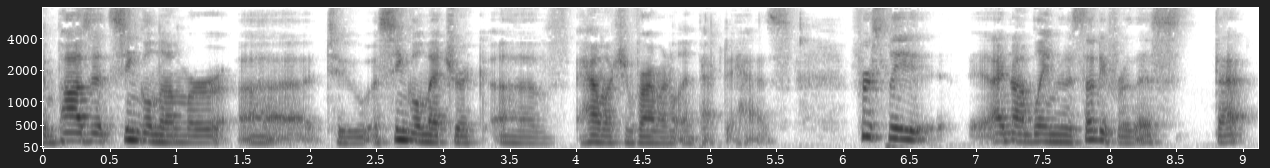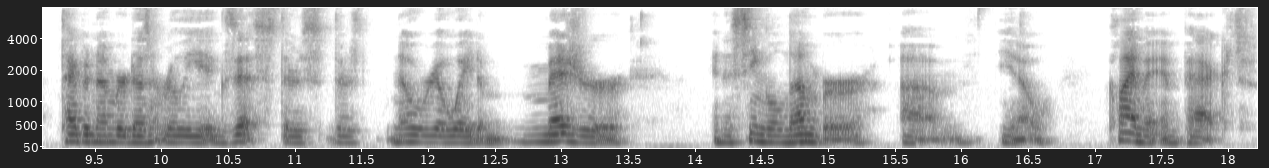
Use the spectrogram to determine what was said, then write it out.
composite single number uh, to a single metric of how much environmental impact it has. Firstly, I'm not blaming the study for this. That type of number doesn't really exist. There's there's no real way to measure in a single number, um, you know, climate impact,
